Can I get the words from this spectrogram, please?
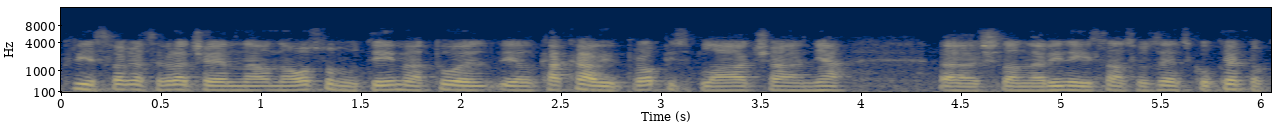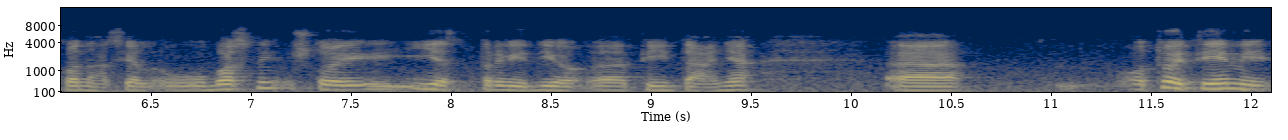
prije svega se vraća na, na osnovnu temu, a to je jel, kakav je propis plaćanja e, članarine islamskog zajednice, konkretno kod nas jel, u Bosni, što je, jest prvi dio e, pitanja. E, o toj temi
